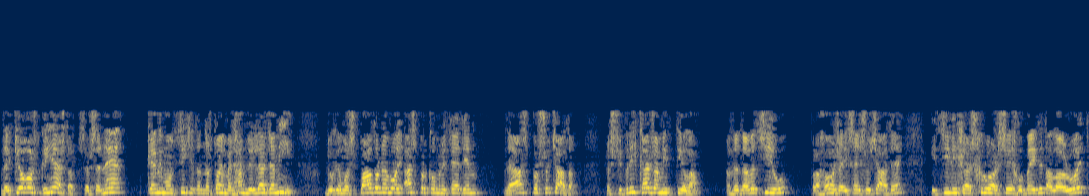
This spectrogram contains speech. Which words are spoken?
Dhe kjo është gënjeshtër, sepse ne kemi mundësi që të ndërtojmë elhamdulillah xhami, duke mos patur nevojë as për komunitetin dhe as për shoqatën. Në Shqipëri ka xhami të tilla. Dhe davetçiu, pra hoxha i kësaj shoqate, i cili i ka shkruar Shejh Ubejdit Allahu e ruajt,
